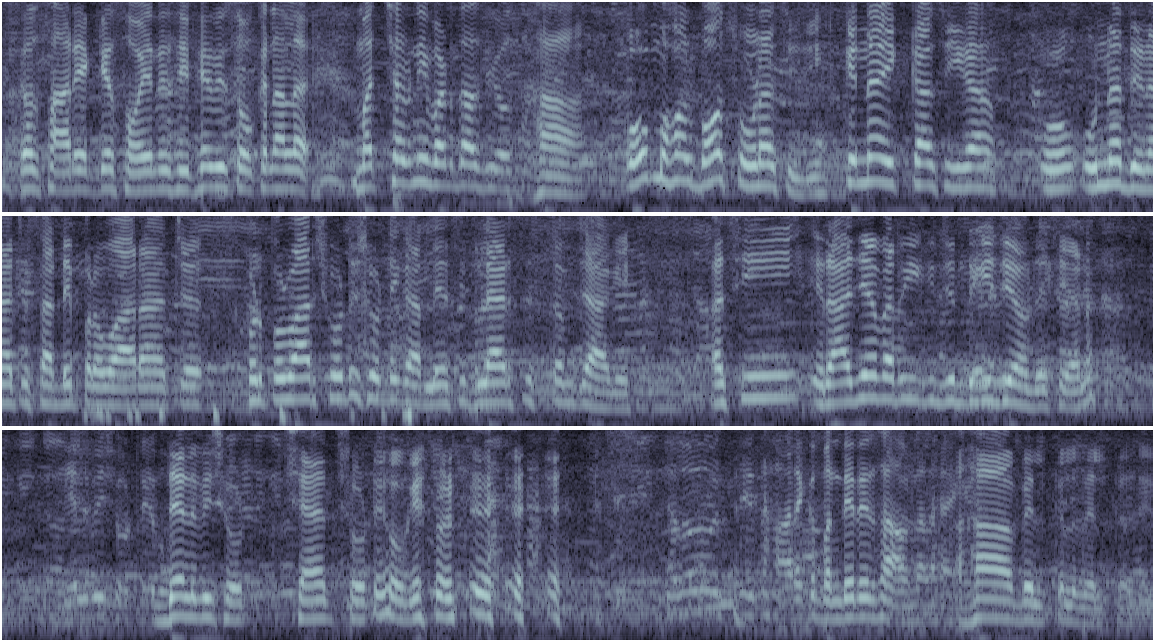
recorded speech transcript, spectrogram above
ਜਦੋਂ ਸਾਰੇ ਅੱਗੇ ਸੋ ਜਾਂਦੇ ਸੀ ਫਿਰ ਵੀ ਸੁੱਖ ਨਾਲ ਮੱਛਰ ਨਹੀਂ ਵੱਢਦਾ ਸੀ ਉਸ ਹਾਂ ਉਹ ਮਾਹੌਲ ਬਹੁਤ ਸੋਹਣਾ ਸੀ ਜੀ। ਕਿੰਨਾ ਇੱਕਾ ਸੀਗਾ ਉਹ ਉਹਨਾਂ ਦਿਨਾਂ 'ਚ ਸਾਡੇ ਪਰਿਵਾਰਾਂ 'ਚ। ਹੁਣ ਪਰਿਵਾਰ ਛੋਟੇ ਛੋਟੇ ਕਰ ਲਏ ਅਸੀਂ ਫਲੈਟ ਸਿਸਟਮ 'ਚ ਆ ਗਏ। ਅਸੀਂ ਰਾਜਿਆਂ ਵਰਗੀ ਜ਼ਿੰਦਗੀ ਜਿਉਂਦੇ ਸੀ ਹਨਾ? ਦਿਲ ਵੀ ਛੋਟੇ ਦਿਲ ਵੀ ਛੋਟੇ ਸ਼ਾਇਦ ਛੋਟੇ ਹੋ ਗਏ ਹੁਣ। ਚਲੋ ਇਹ ਤਾਂ ਹਰ ਇੱਕ ਬੰਦੇ ਦੇ ਹਿਸਾਬ ਨਾਲ ਹੈ। ਹਾਂ ਬਿਲਕੁਲ ਬਿਲਕੁਲ ਜੀ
